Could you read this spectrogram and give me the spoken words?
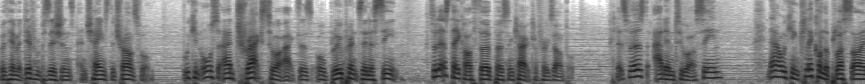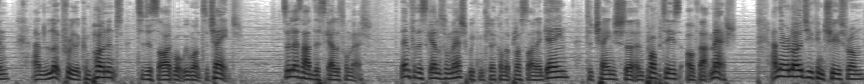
with him at different positions and change the transform. We can also add tracks to our actors or blueprints in a scene. So let's take our third person character for example. Let's first add him to our scene. Now we can click on the plus sign and look through the component to decide what we want to change. So let's add the skeletal mesh. Then for the skeletal mesh we can click on the plus sign again to change certain properties of that mesh. And there are loads you can choose from,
